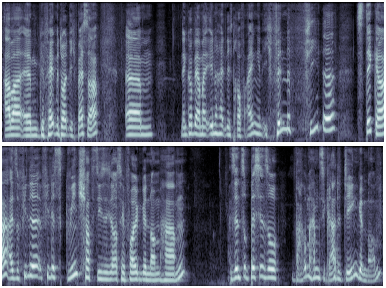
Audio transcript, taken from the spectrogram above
Aber ähm, gefällt mir deutlich besser. Ähm, dann können wir ja mal inhaltlich drauf eingehen. Ich finde viele Sticker, also viele, viele Screenshots, die sie aus den Folgen genommen haben, sind so ein bisschen so, warum haben sie gerade den genommen?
